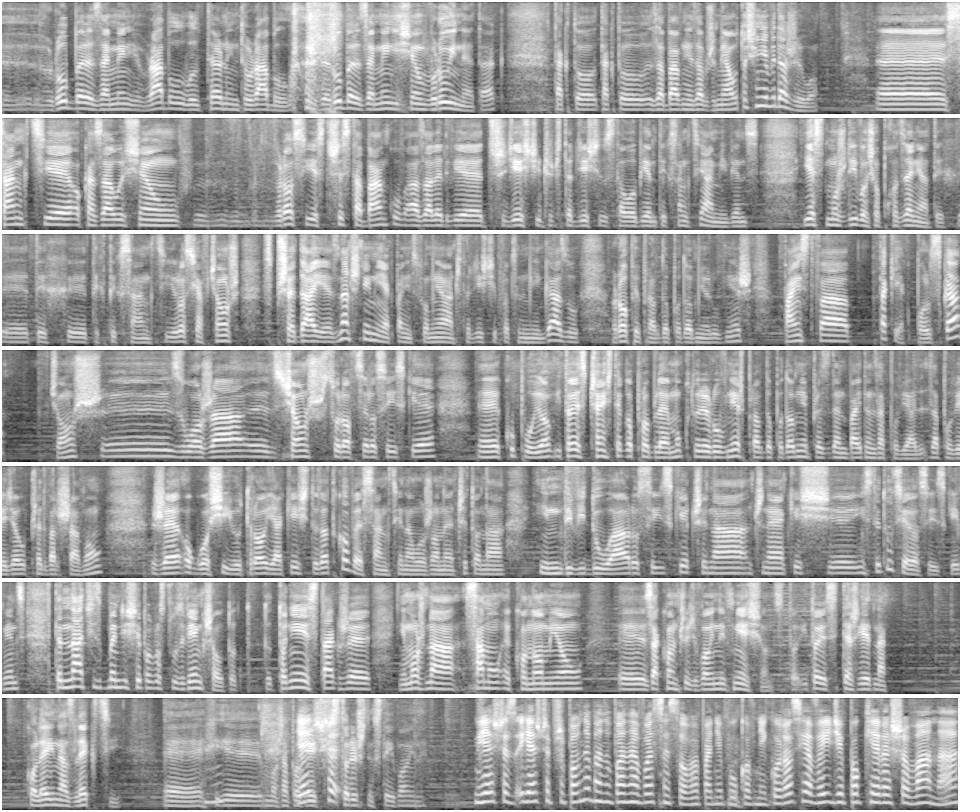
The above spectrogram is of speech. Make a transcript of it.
e, rubel zamieni, rubble will turn into rubble, że rubel zamieni się w ruinę, tak? Tak to, tak to zabawnie zabrzmiało. To się nie wydarzyło. E, sankcje okazały się, w, Rosji jest 300 banków, a zaledwie 30 czy 40 zostało objętych sankcjami, więc jest możliwość obchodzenia tych, e, tych, e, tych, tych sankcji. Rosja wciąż sprzedaje znacznie mniej, jak pani wspomniała, 40% mniej gazu, ropy prawdopodobnie również. Państwa takie jak Polska, wciąż y, złoża, y, wciąż surowce rosyjskie y, kupują i to jest część tego problemu, który również prawdopodobnie prezydent Biden zapowiedział przed Warszawą, że ogłosi jutro jakieś dodatkowe sankcje nałożone, czy to na indywidua rosyjskie, czy na, czy na jakieś instytucje rosyjskie, więc ten nacisk będzie się po prostu zwiększał. To, to, to nie jest tak, że nie można samą ekonomią zakończyć wojny w miesiąc. To, I to jest też jednak kolejna z lekcji e, e, można powiedzieć, ja jeszcze... historycznych z tej wojny. Ja jeszcze, ja jeszcze przypomnę panu pana własne słowa, panie pułkowniku. Rosja wyjdzie pokiereszowana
